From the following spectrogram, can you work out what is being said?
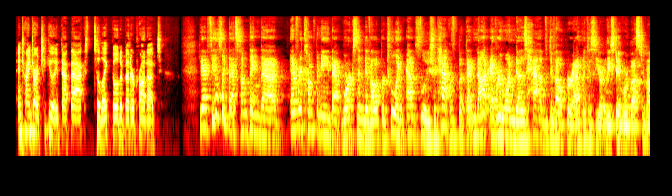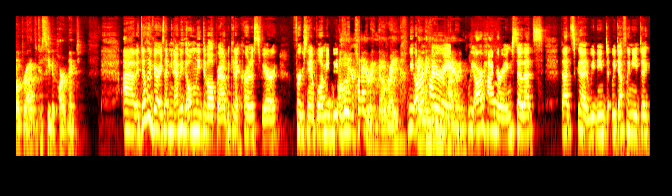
and trying to articulate that back to like build a better product yeah, it feels like that's something that every company that works in developer tooling absolutely should have, but that not everyone does have developer advocacy or at least a robust developer advocacy department. Um, it definitely varies. I mean, I'm the only developer advocate at Chronosphere, for example. I mean, we, although you're hiring though, right? We are I, I hiring. hiring. We are hiring, so that's that's good. We need we definitely need to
